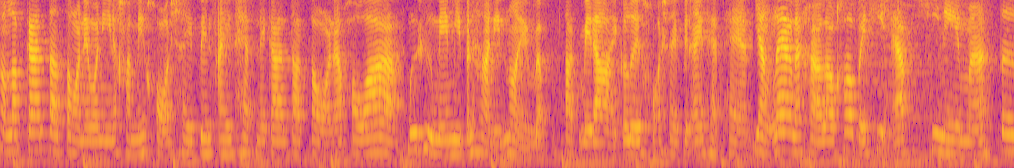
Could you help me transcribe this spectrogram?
สำหรับการตัดต่อในวันนี้นะคะไม่ขอใช้เป็น iPad ในการตัดต่อนะ เพราะว่ามือถือเมย์มีปัญหานิดหน่อยแบบตัดไม่ได้ก็เลยขอใช้เป็น iPad แทนอย่างแรกนะคะ เราเข้าไปที่แอป Kine Master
